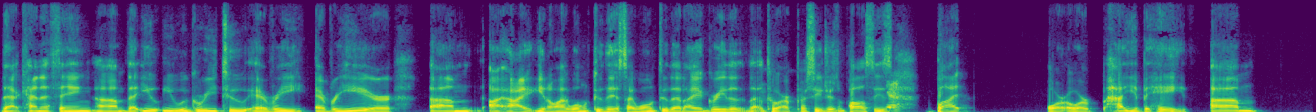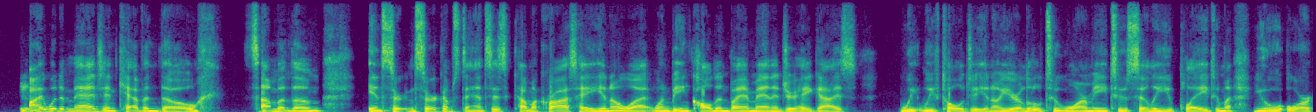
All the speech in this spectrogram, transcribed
that kind of thing um, that you you agree to every every year. Um, I, I, you know, I won't do this, I won't do that. I agree to, to our procedures and policies, yeah. but or or how you behave. Um, mm-hmm. I would imagine, Kevin, though, some of them in certain circumstances come across, hey, you know what, when being called in by a manager, hey guys, we, we've told you, you know, you're a little too warmy, too silly, you play too much, you or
